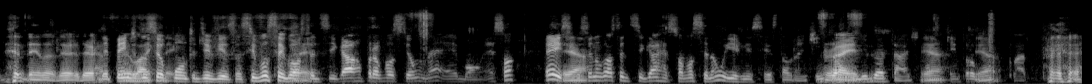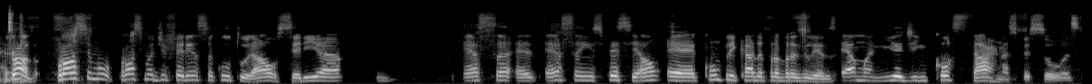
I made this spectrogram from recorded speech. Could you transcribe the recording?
Depende do seu ponto de vista. Se você gosta de cigarro, para você um, né, é bom. É só, ei, se yeah. você não gosta de cigarro, é só você não ir nesse restaurante. Então, right. liberdade, yeah. não tem problema, yeah. claro. Rob, próximo, próxima diferença cultural seria essa, é, essa em especial é complicada para brasileiros. É a mania de encostar nas pessoas.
